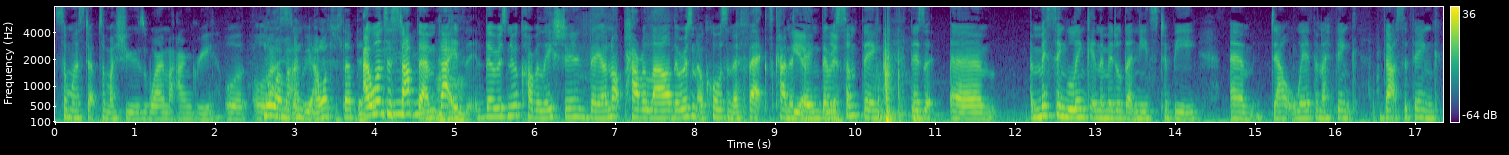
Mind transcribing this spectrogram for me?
someone stepped on my shoes, why am I angry? Or, or No, I'm angry. I want to stab them. I want to stop them. That is, Mm-hmm. there is no correlation. They are not parallel. There isn't a cause and effect kind of Yeah, thing. There is yeah. something. There's a um, a missing link in the middle that needs to be um, dealt with, and I think that's the thing.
